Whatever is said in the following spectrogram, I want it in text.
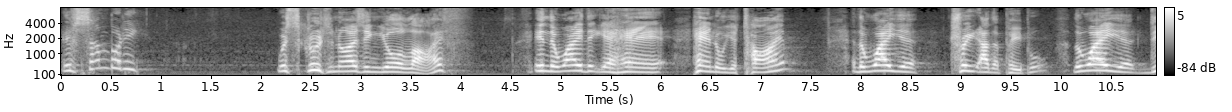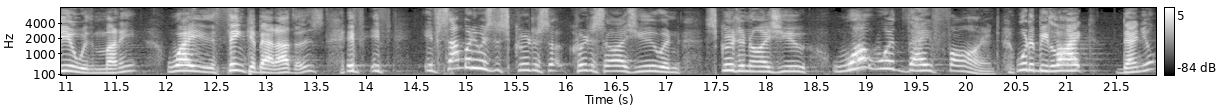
if somebody was scrutinizing your life in the way that you ha- handle your time, the way you treat other people, the way you deal with money, the way you think about others. If, if, if somebody was to criticize you and scrutinize you, what would they find? Would it be like Daniel?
